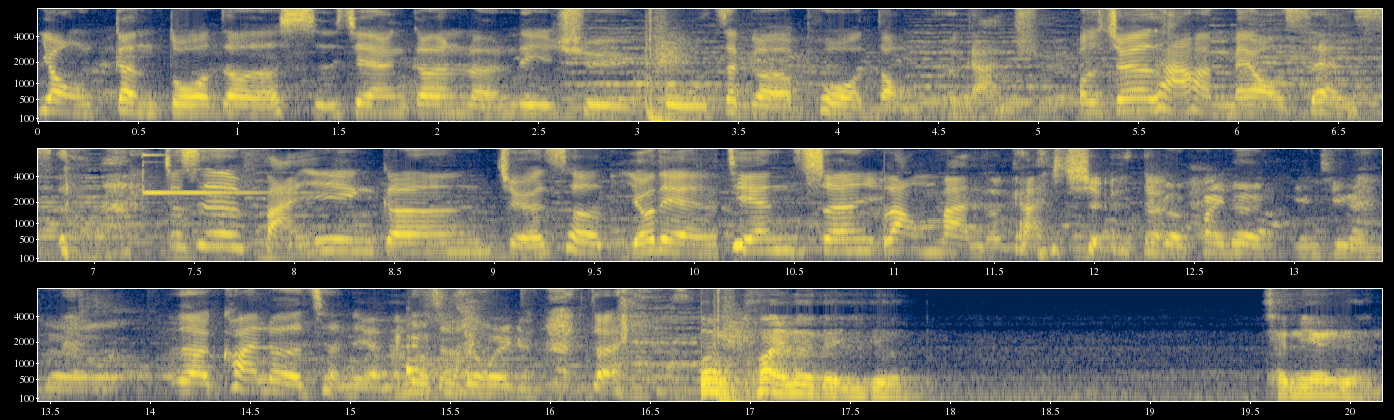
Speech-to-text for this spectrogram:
用更多的时间跟人力去补这个破洞的感觉，我觉得他很没有 sense，就是反应跟决策有点天真浪漫的感觉。一个快乐年轻人的，对，快乐成年人，没有出社会感，对，我很快乐的一个成年人。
